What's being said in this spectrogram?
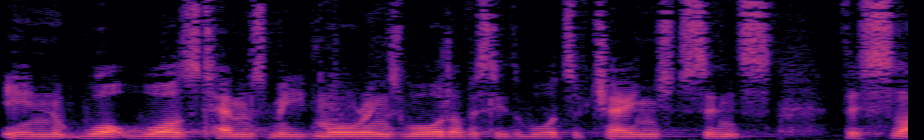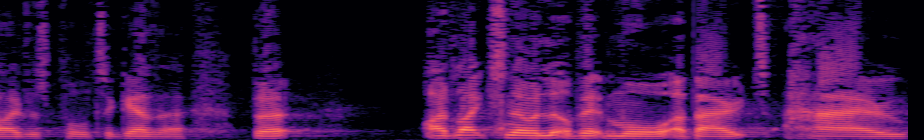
in what was Thamesmead Moorings Ward. Obviously, the wards have changed since this slide was pulled together, but I'd like to know a little bit more about how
